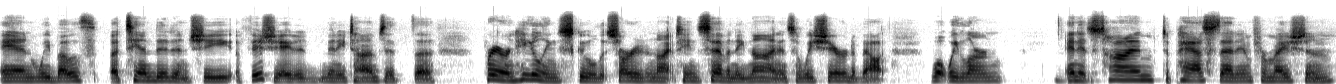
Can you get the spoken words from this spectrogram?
And we both attended, and she officiated many times at the prayer and healing school that started in 1979. And so we shared about what we learned and it's time to pass that information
